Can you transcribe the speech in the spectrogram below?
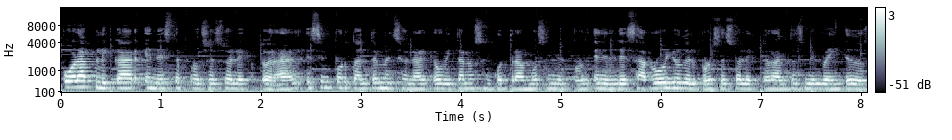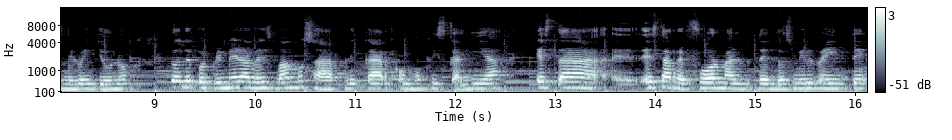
por aplicar en este proceso electoral. Es importante mencionar que ahorita nos encontramos en el, en el desarrollo del proceso electoral 2020-2021, donde por primera vez vamos a aplicar como fiscalía esta, esta reforma del 2020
